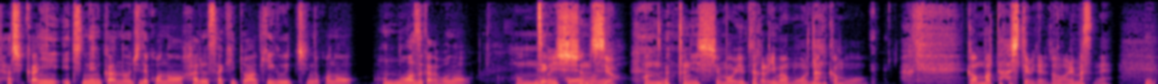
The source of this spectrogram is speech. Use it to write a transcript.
確かに1年間のうちでこの春先と秋口のこの、ほんのわずかなこの、ほんの一瞬ですよ。本当に一瞬、もう、だから今もうなんかもう、頑張って走ってるみたいなところありますね。ね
